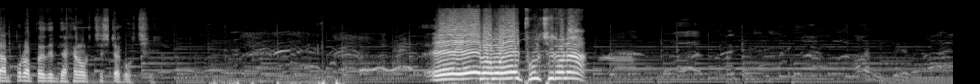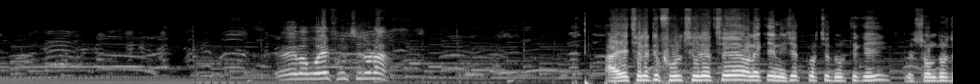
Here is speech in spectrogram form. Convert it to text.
তারপর আপনাদের দেখানোর চেষ্টা করছি। এ এই ফুল ছিল না। বাবু, এই ফুল ছিল না। আর এই ছেলেটি ফুল ছিঁড়েছে অনেকে নিষেধ করছে দূর থেকেই, সৌন্দর্য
